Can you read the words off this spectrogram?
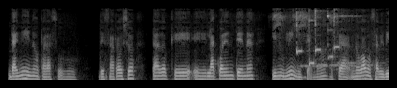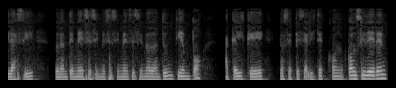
dañino para su desarrollo, dado que eh, la cuarentena tiene un límite, ¿no? O sea, no vamos a vivir así durante meses y meses y meses, sino durante un tiempo aquel que los especialistas consideren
